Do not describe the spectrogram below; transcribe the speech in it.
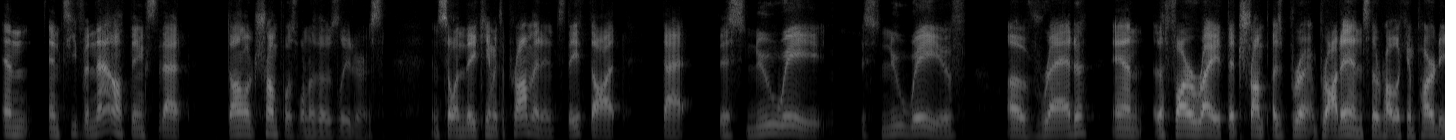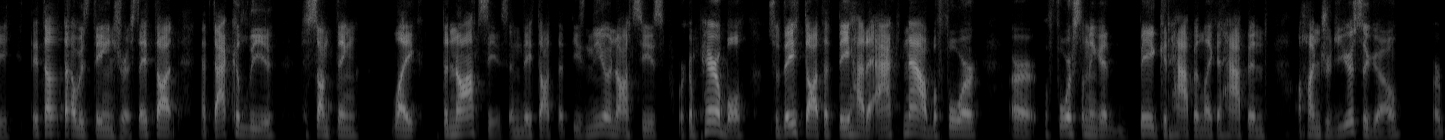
And Antifa now thinks that Donald Trump was one of those leaders. And so when they came into prominence, they thought that this new wave, this new wave of red and the far right that Trump has brought into the Republican Party, they thought that was dangerous. They thought that that could lead to something like the Nazis, and they thought that these neo Nazis were comparable. So they thought that they had to act now before or before something big could happen, like it happened hundred years ago, or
